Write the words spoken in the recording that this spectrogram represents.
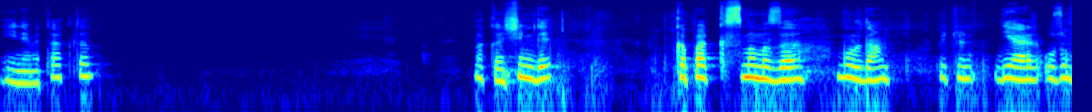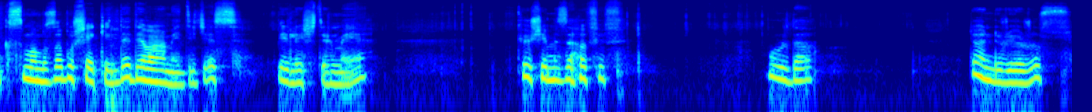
iğnemi taktım. Bakın şimdi kapak kısmımızı buradan bütün diğer uzun kısmımıza bu şekilde devam edeceğiz birleştirmeye. Köşemizi hafif burada döndürüyoruz.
